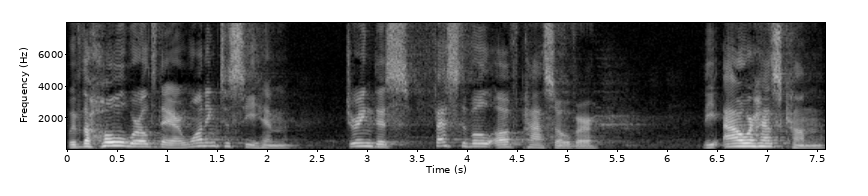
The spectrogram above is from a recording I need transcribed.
with the whole world there wanting to see him during this festival of Passover, the hour has come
